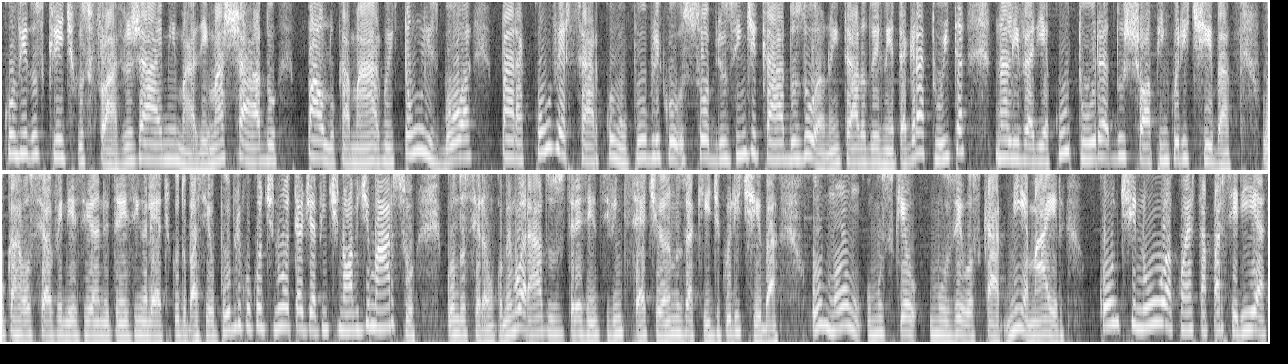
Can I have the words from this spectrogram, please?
convida os críticos Flávio Jaime, Marden Machado, Paulo Camargo e Tom Lisboa para conversar com o público sobre os indicados do ano. A entrada do evento é gratuita na Livraria Cultura do Shopping Curitiba. O carrossel veneziano e o trenzinho elétrico do passeio público continua até o dia 29 de março, quando serão comemorados os 327 anos aqui de Curitiba. O MON, o Museu, Oscar Niemeyer, continua com esta parceria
